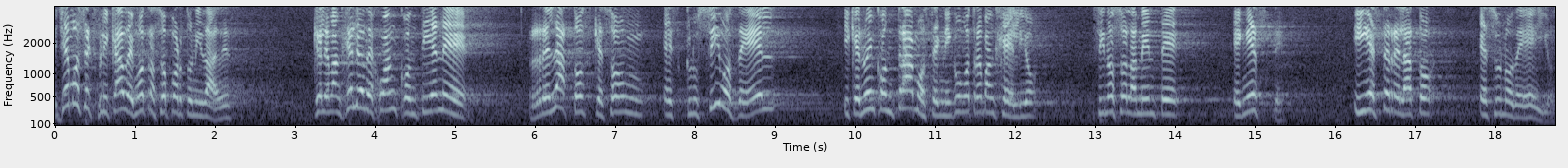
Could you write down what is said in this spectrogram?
Ya hemos explicado en otras oportunidades que el Evangelio de Juan contiene relatos que son exclusivos de él y que no encontramos en ningún otro Evangelio, sino solamente en este. Y este relato es uno de ellos.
